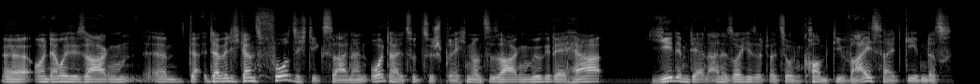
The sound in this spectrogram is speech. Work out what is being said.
Äh, und da muss ich sagen, ähm, da, da, will ich ganz vorsichtig sein, ein Urteil zuzusprechen und zu sagen, möge der Herr jedem, der in eine solche Situation kommt, die Weisheit geben, das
